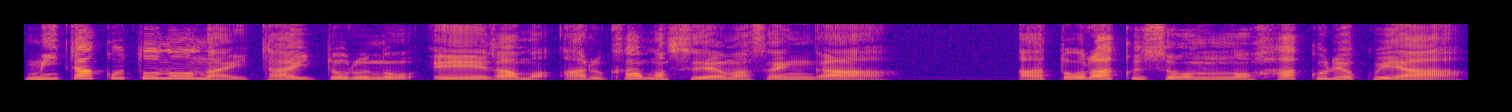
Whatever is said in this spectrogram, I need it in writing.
見たことのないタイトルの映画もあるかもしれませんが、アトラクションの迫力や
